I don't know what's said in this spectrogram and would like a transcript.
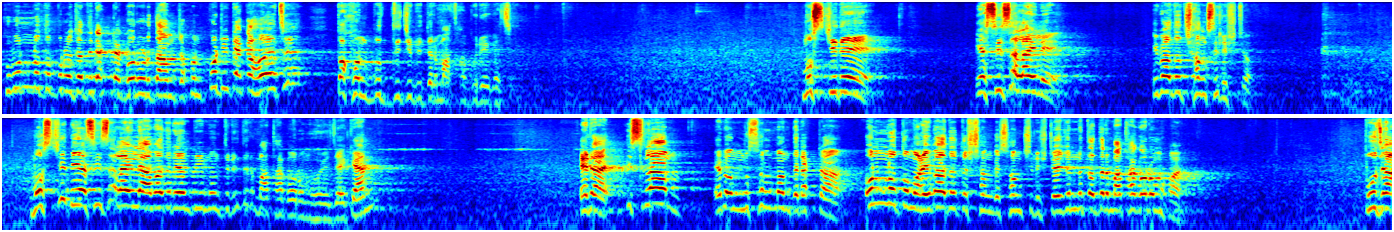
খুব উন্নত প্রজাতির একটা গরুর দাম যখন কোটি টাকা হয়েছে, তখন বুদ্ধিজীবীদের মাথা ঘুরে গেছে। মসজিদে, এসি চালাইলে ইবাদত সংশ্লিষ্ট। মসজিদে এসি চালাইলে আমাদের এমপি মন্ত্রীদের মাথা গরম হয়ে যায় কেন? এটা ইসলাম এবং মুসলমানদের একটা অন্যতম ইবাদতের সঙ্গে সংশ্লিষ্ট এই জন্য তাদের মাথা গরম হয়। পূজা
